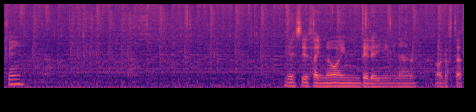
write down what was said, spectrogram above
Okay. Yes, yes, I know I'm delaying and all of that.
